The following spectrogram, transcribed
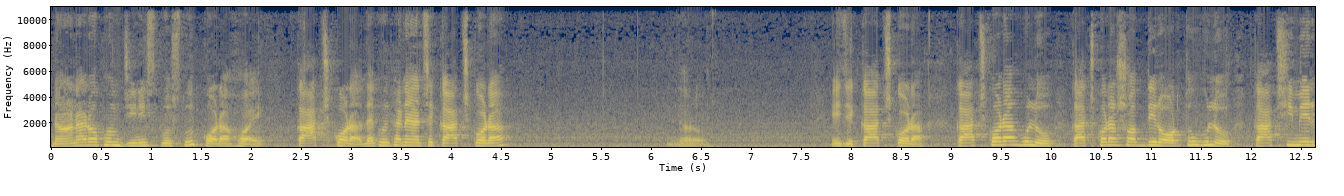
নানা রকম জিনিস প্রস্তুত করা হয়। কাজ করা। দেখো এখানে আছে কাজ করা। দাঁড়াও। এই যে কাজ করা। কাজ করা হলো, কাজ করা শব্দের অর্থ হলো কাছিমের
